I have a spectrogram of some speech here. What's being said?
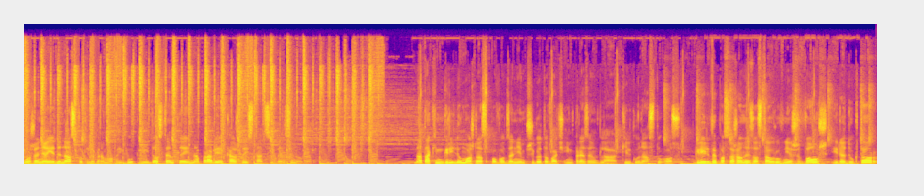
włożenia 11-kg butli dostępnej na prawie każdej stacji benzynowej. Na takim grillu można z powodzeniem przygotować imprezę dla kilkunastu osób. Grill wyposażony został również w wąż i reduktor,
